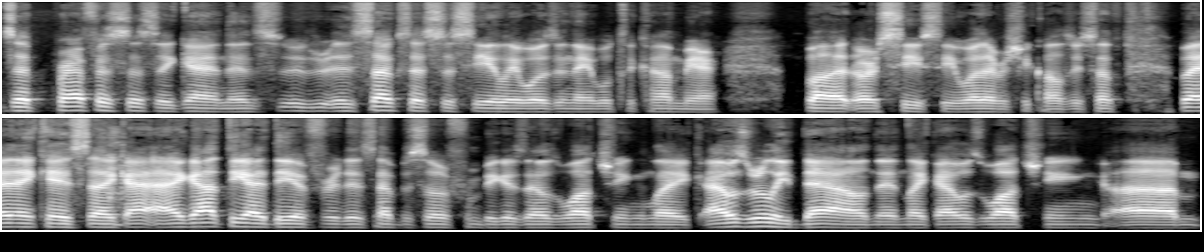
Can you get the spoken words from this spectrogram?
to preface this again, it sucks that Cecilia wasn't able to come here, but or Cece, whatever she calls herself. But in any case, like I, I, got the idea for this episode from because I was watching like I was really down and like I was watching um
